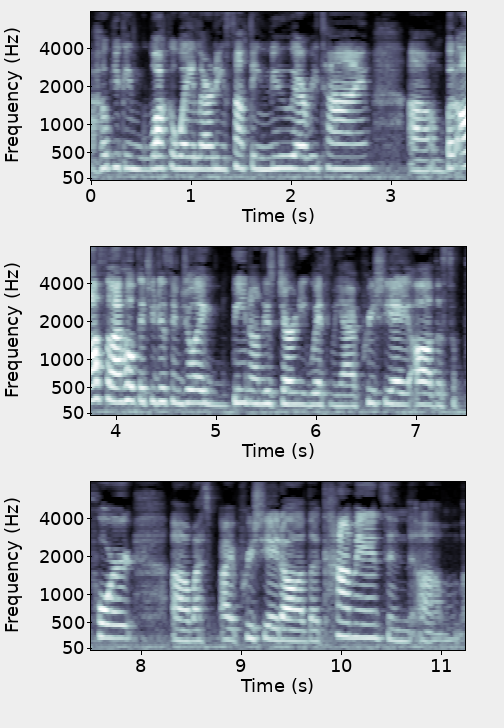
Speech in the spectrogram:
I hope you can walk away learning something new every time. Um, but also, I hope that you just enjoy being on this journey with me. I appreciate all the support. Um, I, I, appreciate all the comments and um,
